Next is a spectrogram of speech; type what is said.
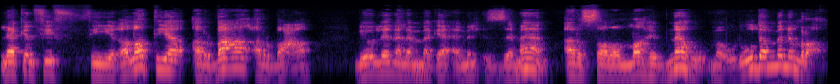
لكن في في غلطية أربعة أربعة بيقول لنا لما جاء ملء الزمان أرسل الله ابنه مولودا من امرأة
